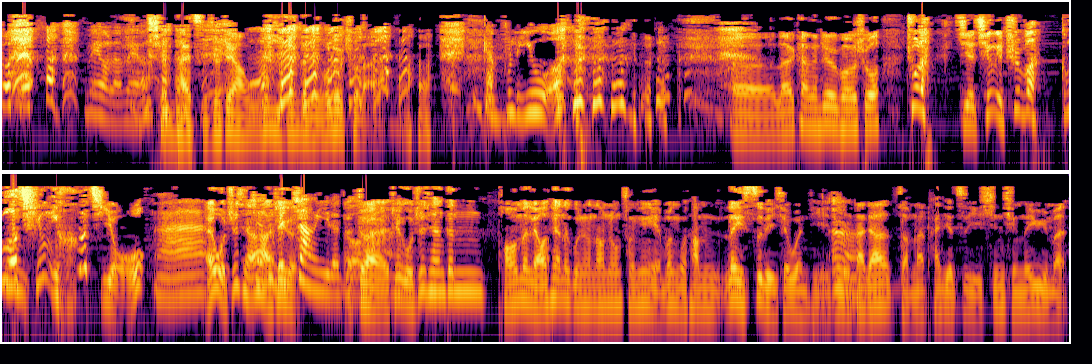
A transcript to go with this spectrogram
没有了。没有了，潜台词就这样无意间的流露出来了。你 敢不理我？呃，来看看这位朋友说：“出来，姐请你吃饭，哥请你喝酒。”哎，哎，我之前啊，这个仗义的多。对，这个我之前跟朋友们聊天的过程当中，曾经也问过他们类似的一些问题，就是大家怎么来排解自己心情的郁闷。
